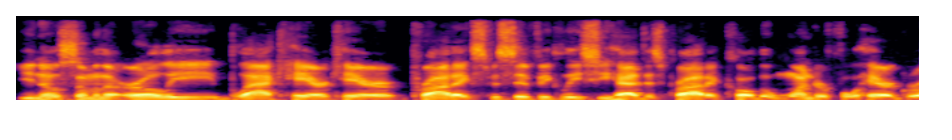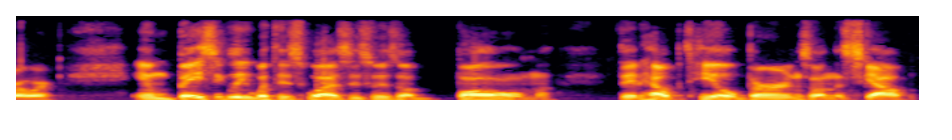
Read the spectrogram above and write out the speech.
you know, some of the early black hair care products. Specifically, she had this product called the Wonderful Hair Grower. And basically, what this was, this was a balm that helped heal burns on the scalp.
